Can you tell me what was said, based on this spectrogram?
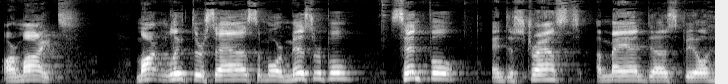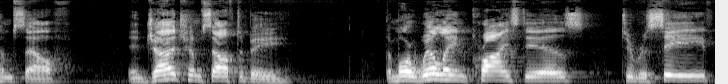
our might. Martin Luther says the more miserable, sinful, and distressed a man does feel himself and judge himself to be, the more willing Christ is to receive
